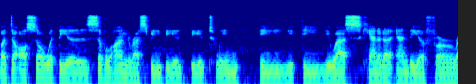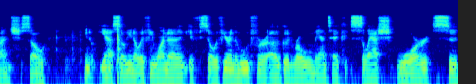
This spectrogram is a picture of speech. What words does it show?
but also with the uh, civil unrest be, be, between the the U.S., Canada, and the uh, French. So, you know, yeah. So you know, if you wanna, if so, if you're in the mood for a good romantic slash war story,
